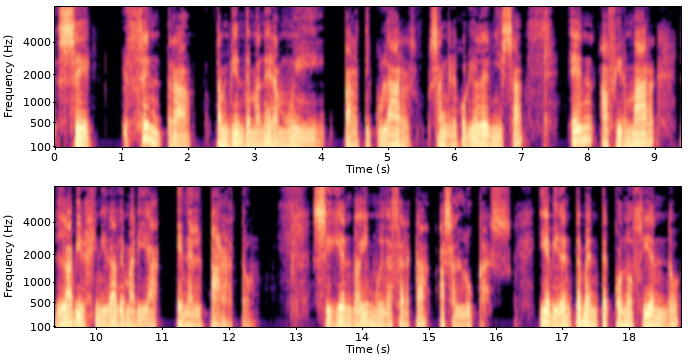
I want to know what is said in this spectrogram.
Se centra también de manera muy particular San Gregorio de Nisa en afirmar la virginidad de María en el parto, siguiendo ahí muy de cerca a San Lucas y evidentemente conociendo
